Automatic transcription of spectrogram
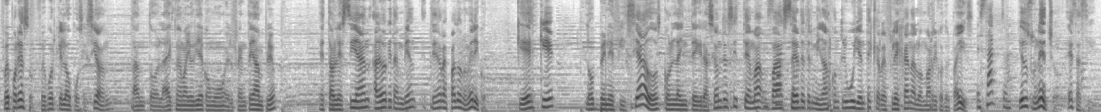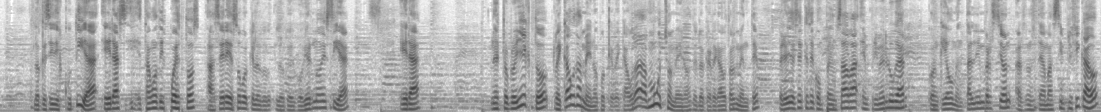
fue por eso, fue porque la oposición, tanto la ex mayoría como el Frente Amplio, establecían algo que también tiene respaldo numérico, que es que los beneficiados con la integración del sistema va a Exacto. ser determinados contribuyentes que reflejan a los más ricos del país. Exacto. Y eso es un hecho, es así. Lo que se discutía era si estamos dispuestos a hacer eso, porque lo, lo que el gobierno decía era, nuestro proyecto recauda menos, porque recaudaba mucho menos de lo que recauda actualmente, pero hay que decir que se compensaba en primer lugar con que iba a aumentar la inversión al ser un sistema más simplificado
